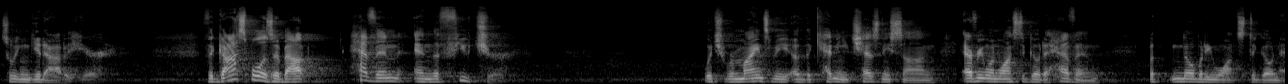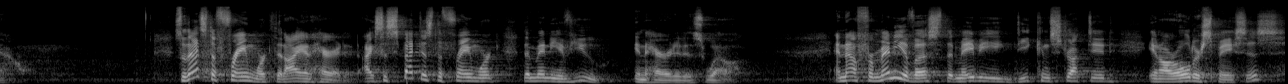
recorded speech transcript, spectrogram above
so we can get out of here? The gospel is about heaven and the future which reminds me of the Kenny Chesney song, Everyone Wants to Go to Heaven, but Nobody Wants to Go Now. So that's the framework that I inherited. I suspect it's the framework that many of you inherited as well. And now, for many of us that may be deconstructed in our older spaces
